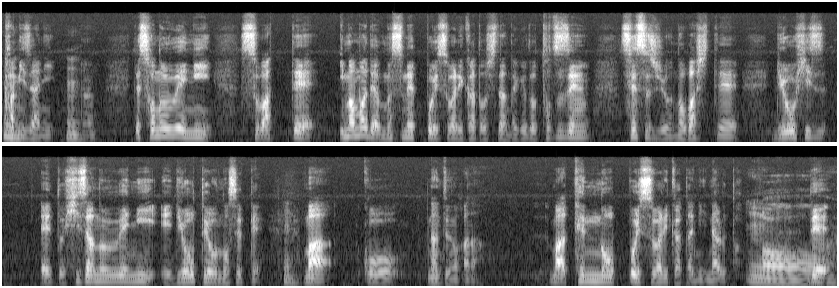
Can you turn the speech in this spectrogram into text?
上座に、うん。うん。でその上に座って今までは娘っぽい座り方をしてたんだけど突然背筋を伸ばして両膝,、えっと、膝の上にえ両手を乗せて、うん。まあこうなんていうのかな。まあ天皇っぽい座り方になると。ではいはい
